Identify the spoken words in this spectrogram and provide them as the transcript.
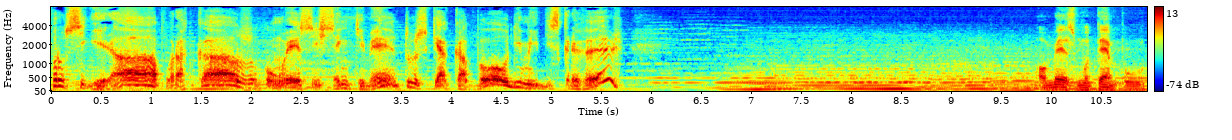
Prosseguirá, por acaso, com esses sentimentos que acabou de me descrever? Ao mesmo tempo,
